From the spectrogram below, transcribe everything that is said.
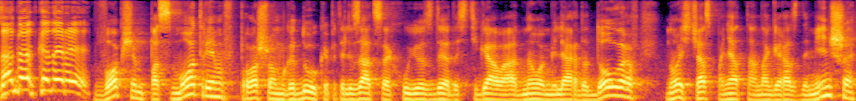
Загадка дыры! В общем, посмотрим. В прошлом году капитализация HUUSD достигала 1 миллиарда долларов, но сейчас, понятно, она гораздо меньше.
